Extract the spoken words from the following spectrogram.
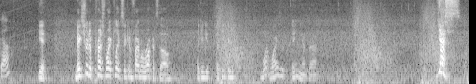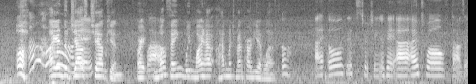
Go. Yeah. Make sure to press right click so you can fire more rockets though. Like you can, like you can. What? Why is it aiming at that? Yes. Oh, oh I am the Ah, joust okay. champion. All right. Wow. One thing we might have. How much manpower do you have left? Oh, I oh it's twitching. Okay, uh, I have twelve thousand.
